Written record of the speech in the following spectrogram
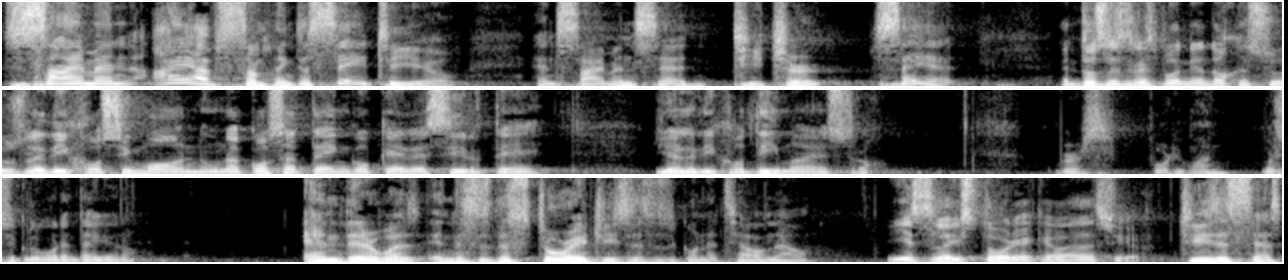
Simon, I have something to say to you. And Simon said, Teacher, say it. Entonces respondiendo Jesús le dijo, Simón, una cosa tengo que decirte. Y él le dijo, di maestro. Verse 41. Versículo 41. And there was, and this is the story Jesus is going to tell now. Y es la historia que va a decir. Jesus says,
